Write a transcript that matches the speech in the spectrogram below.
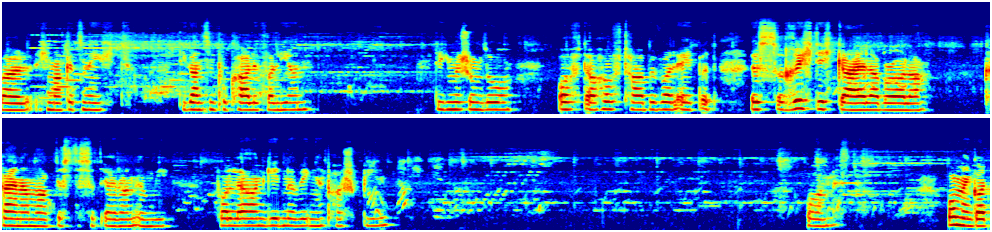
weil ich mag jetzt nicht die ganzen Pokale verlieren, die ich mir schon so oft erhofft habe, weil 8-Bit ist richtig geiler Brawler. Keiner mag das, dass er dann irgendwie verloren geht, nur wegen ein paar Spielen. Oh Mist. Oh mein Gott,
